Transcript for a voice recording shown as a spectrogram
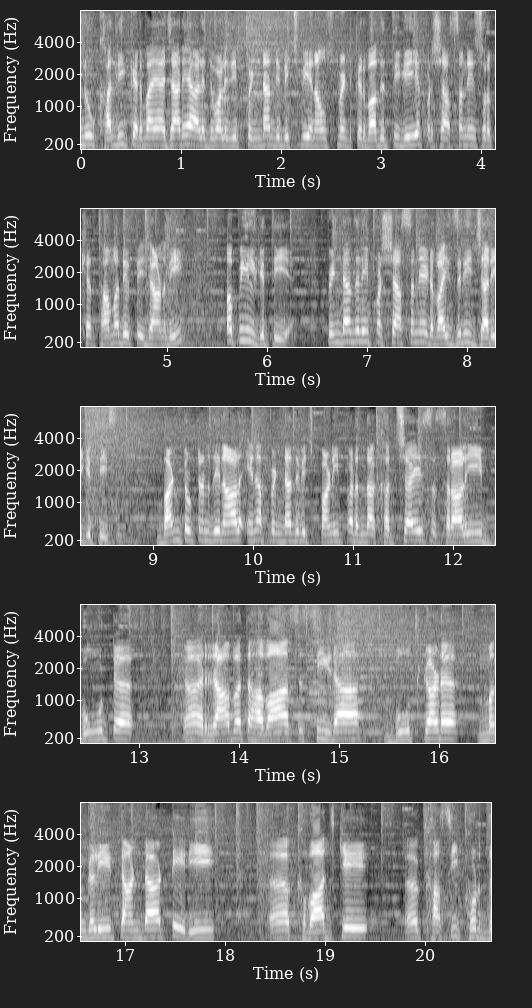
ਨੂੰ ਖਾਲੀ ਕਰਵਾਇਆ ਜਾ ਰਿਹਾ ਆਲੇ ਦੁਆਲੇ ਦੇ ਪਿੰਡਾਂ ਦੇ ਵਿੱਚ ਵੀ ਅਨਾਉਂਸਮੈਂਟ ਕਰਵਾ ਦਿੱਤੀ ਗਈ ਹੈ। ਪ੍ਰਸ਼ਾਸਨ ਨੇ ਸੁਰੱਖਿਅਤ ਥਾਵਾਂ ਦੇ ਉੱਤੇ ਜਾਣ ਦੀ ਅਪੀਲ ਕੀਤੀ ਹੈ। ਪਿੰਡਾਂ ਦੇ ਲਈ ਪ੍ਰਸ਼ਾਸਨ ਨੇ ਐਡਵਾਈਜ਼ਰੀ ਜਾਰੀ ਕੀਤੀ ਸੀ। ਬੰਨ ਟੁੱਟਣ ਦੇ ਨਾਲ ਇਹਨਾਂ ਪਿੰਡਾਂ ਦੇ ਵਿੱਚ ਪਾਣੀ ਭਰਨ ਦਾ ਖਦਸ਼ਾ ਹੈ। ਸਸਰਾਲੀ, ਬੂਟ ਰਾਵਤ, ਹਵਾਸ, ਸੀੜਾ ਬੂਥਗੜ ਮੰਗਲੀ, ਟਾਂਡਾ, ਢੇਰੀ ਖਵਾਜਕੇ ਖਾਸੀ ਖੁਰਦ,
